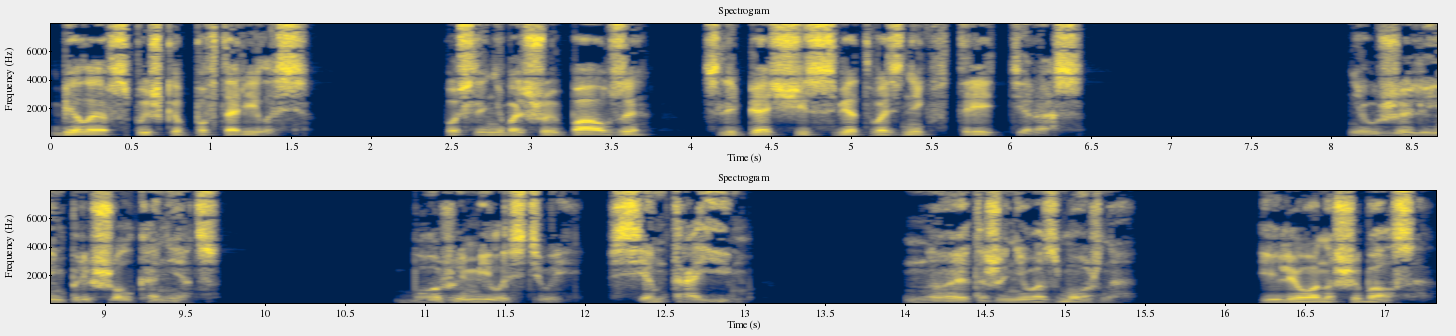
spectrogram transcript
белая вспышка повторилась. После небольшой паузы слепящий свет возник в третий раз. Неужели им пришел конец? Боже милостивый, всем троим! Но это же невозможно. Или он ошибался?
